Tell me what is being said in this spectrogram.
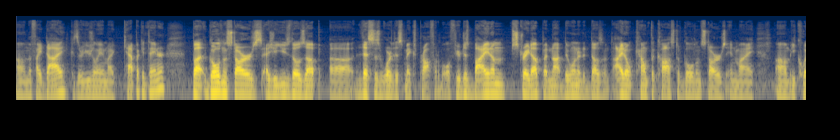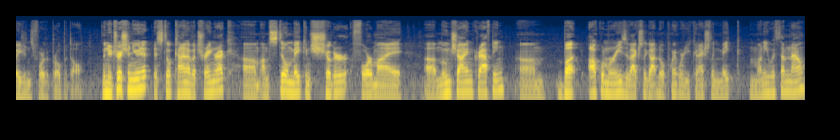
um, if I die because they're usually in my Kappa container. But golden stars, as you use those up, uh, this is where this makes profitable. If you're just buying them straight up and not doing it, it doesn't. I don't count the cost of golden stars in my um, equations for the Propital. The nutrition unit is still kind of a train wreck. Um, I'm still making sugar for my uh, moonshine crafting, um, but aquamarines have actually gotten to a point where you can actually make money with them now.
